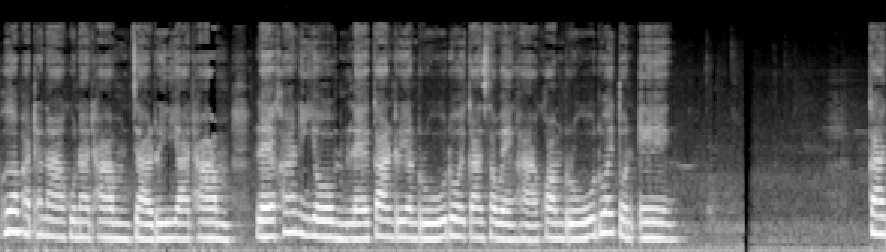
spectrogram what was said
เพื่อพัฒนาคุณธรรม จริยธรรม และค่านิยม และการเรียนรู้โดยการแสวงหาความรู้ด้วยตนเอง การ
